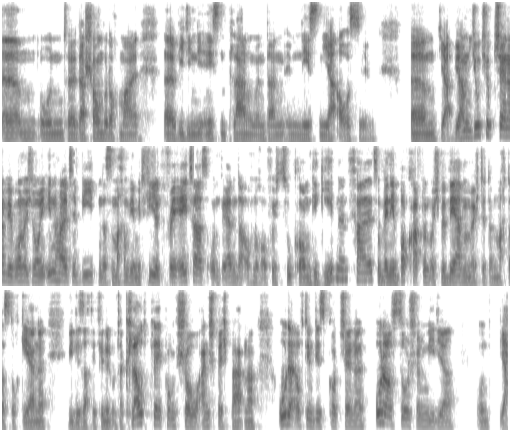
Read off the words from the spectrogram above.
Ähm, und äh, da schauen wir doch mal, äh, wie die nächsten Planungen dann im nächsten Jahr aussehen. Ähm, ja, wir haben einen YouTube-Channel, wir wollen euch neue Inhalte bieten. Das machen wir mit vielen Creators und werden da auch noch auf euch zukommen, gegebenenfalls. Und wenn ihr Bock habt und euch bewerben möchtet, dann macht das doch gerne. Wie gesagt, ihr findet unter cloudplay.show Ansprechpartner oder auf dem Discord-Channel oder auf Social Media. Und ja,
